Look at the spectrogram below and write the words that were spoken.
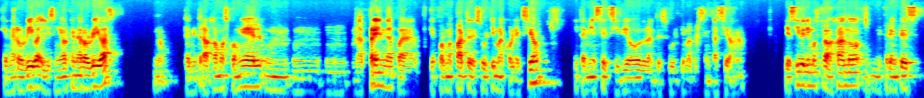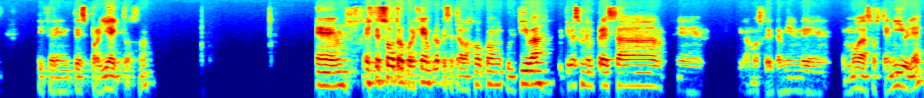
Genaro Rivas, el diseñador Genaro Rivas, ¿no? También trabajamos con él una prenda para, que forma parte de su última colección y también se exhibió durante su última presentación. ¿no? Y así venimos trabajando en diferentes diferentes proyectos. Em, este es otro, por ejemplo, que se trabajó con Cultiva. Cultiva es una empresa, eh, digamos, también de, moda sostenible.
